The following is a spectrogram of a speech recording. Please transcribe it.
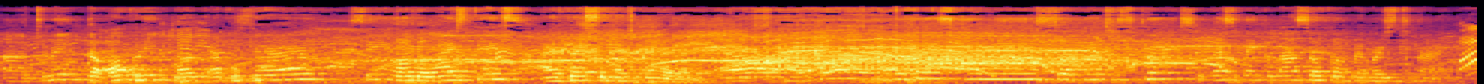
uh, during the opening bug episode, seeing all the light sticks, I felt so much better. Friends gave me so much strength. Let's make a lots of fun memories tonight.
